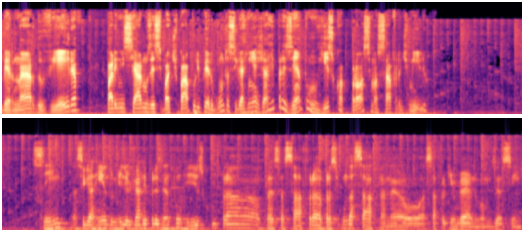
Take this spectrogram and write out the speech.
Bernardo Vieira. Para iniciarmos esse bate-papo, lhe pergunto: a cigarrinha já representa um risco à próxima safra de milho? Sim, a cigarrinha do milho já representa um risco para essa safra, para a segunda safra, né, ou a safra de inverno, vamos dizer assim.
